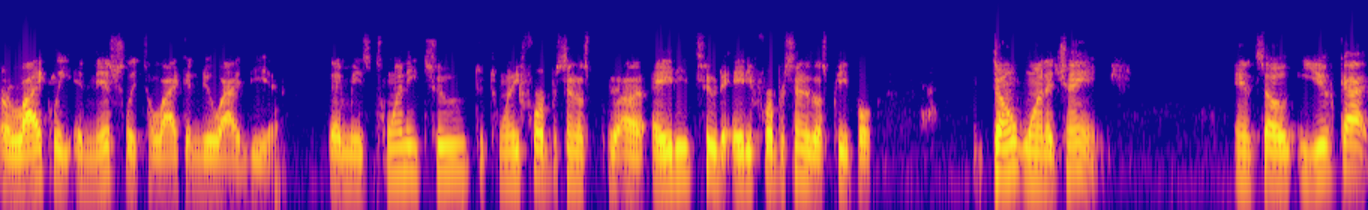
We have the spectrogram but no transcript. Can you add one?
are likely initially to like a new idea. That means 22 to 24% of uh, 82 to 84% of those people don't want to change. And so you've got,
